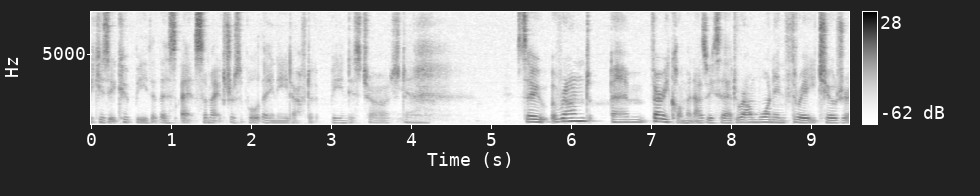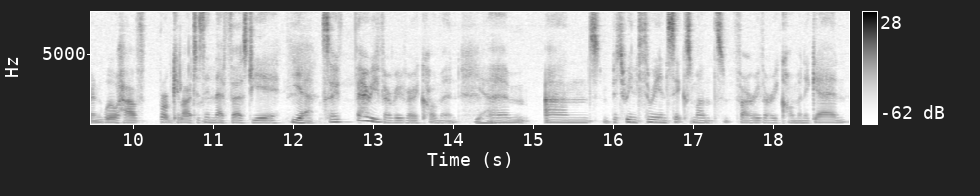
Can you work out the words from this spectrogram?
because it could be that there's e- some extra support they need after being discharged. Yeah. So, around, um, very common, as we said, around one in three children will have bronchiolitis in their first year. Yeah. So, very, very, very common. Yeah. Um, and between three and six months, very, very common again.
